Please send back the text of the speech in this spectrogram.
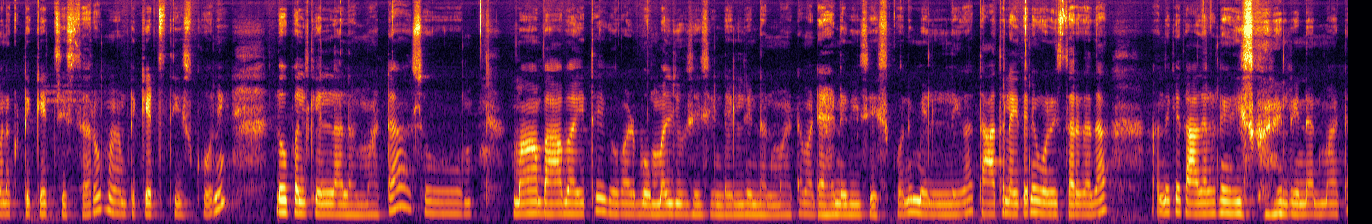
మనకు టికెట్స్ ఇస్తారు. మనం టికెట్స్ తీసుకొని లోపలికి వెళ్ళాలన్నమాట. సో మా బాబా అయితే ఇగో వాడు బొమ్మలు చూసేసిండు వెళ్ళిండనమాట మా డాడీని తీసేసుకొని మెల్లిగా తాతలు అయితేనే కొనిస్తారు కదా. అందుకే తాతలనే తీసుకొని వెళ్ళిండనమాట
